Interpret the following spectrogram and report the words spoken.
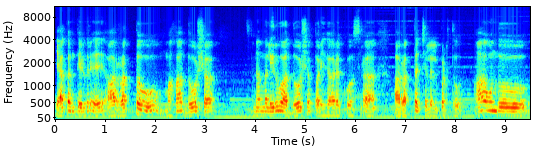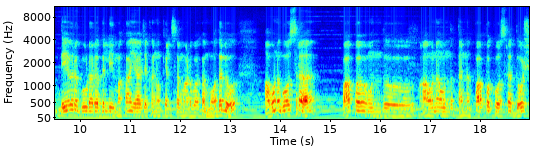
ಯಾಕಂತೇಳಿದ್ರೆ ಆ ರಕ್ತವು ಮಹಾದೋಷ ನಮ್ಮಲ್ಲಿರುವ ದೋಷ ಪರಿಹಾರಕ್ಕೋಸ್ಕರ ಆ ರಕ್ತ ಚೆಲ್ಲಲ್ಪಡ್ತು. ಆ ಒಂದು ದೇವರ ಗೂಡರದಲ್ಲಿ ಮಹಾಯಾಜಕನು ಕೆಲಸ ಮಾಡುವಾಗ ಮೊದಲು ಅವನಿಗೋಸ್ಕರ ಪಾಪ ಒಂದು, ಅವನ ಒಂದು ತನ್ನ ಪಾಪಕ್ಕೋಸ್ಕರ ದೋಷ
